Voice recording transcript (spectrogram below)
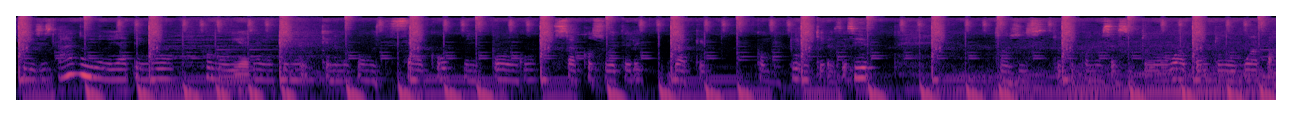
tú dices, ah, no, yo ya tengo como días en los que, no me pongo este saco, me pongo saco, suéter, jacket, como tú lo quieras decir. Entonces tú te pones así todo guapo, todo guapa.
